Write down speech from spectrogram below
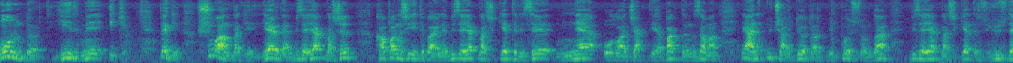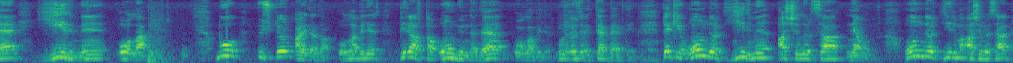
14.22. Peki şu andaki yerden bize yaklaşık kapanışı itibariyle bize yaklaşık getirisi ne olacak diye baktığımız zaman yani 3 ay 4 aylık bir pozisyonda bize yaklaşık getirisi yüzde 20 olabilir. Bu 3-4 ayda da olabilir. Bir hafta 10 günde de olabilir. Bunu özellikle belirteyim. Peki 14-20 aşılırsa ne olur? 14-20 aşılırsa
